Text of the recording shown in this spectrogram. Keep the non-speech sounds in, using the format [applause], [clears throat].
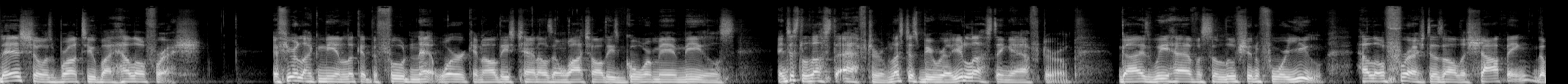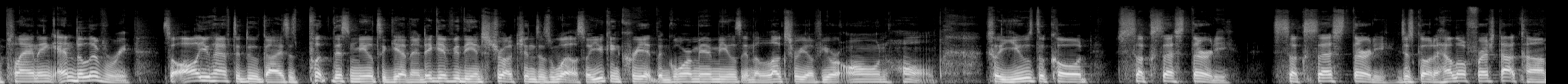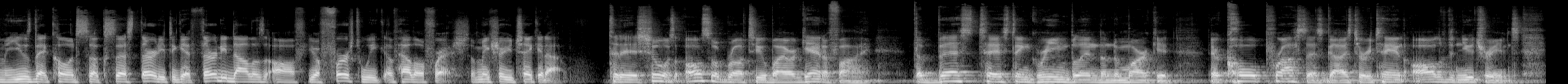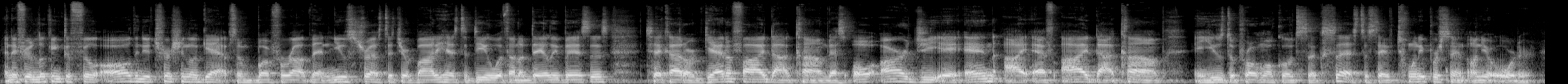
Today's show is brought to you by HelloFresh. If you're like me and look at the Food Network and all these channels and watch all these gourmet meals and just lust after them, let's just be real, you're lusting after them. Guys, we have a solution for you. HelloFresh does all the shopping, the planning, and delivery. So all you have to do, guys, is put this meal together and they give you the instructions as well. So you can create the gourmet meals in the luxury of your own home. So use the code SUCCESS30. Success30. Just go to HelloFresh.com and use that code Success30 to get $30 off your first week of HelloFresh. So make sure you check it out. Today's show is also brought to you by Organifi the best tasting green blend on the market. They're cold processed, guys, to retain all of the nutrients. And if you're looking to fill all the nutritional gaps and buffer out that new stress that your body has to deal with on a daily basis, check out Organifi.com. That's O R G A N I F I.com and use the promo code SUCCESS to save 20% on your order.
